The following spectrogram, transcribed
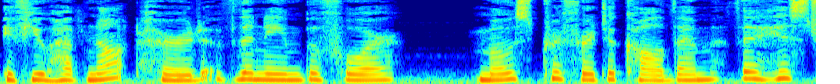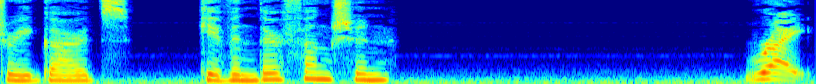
If you have not heard of the name before, most prefer to call them the History Guards, given their function. Right.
